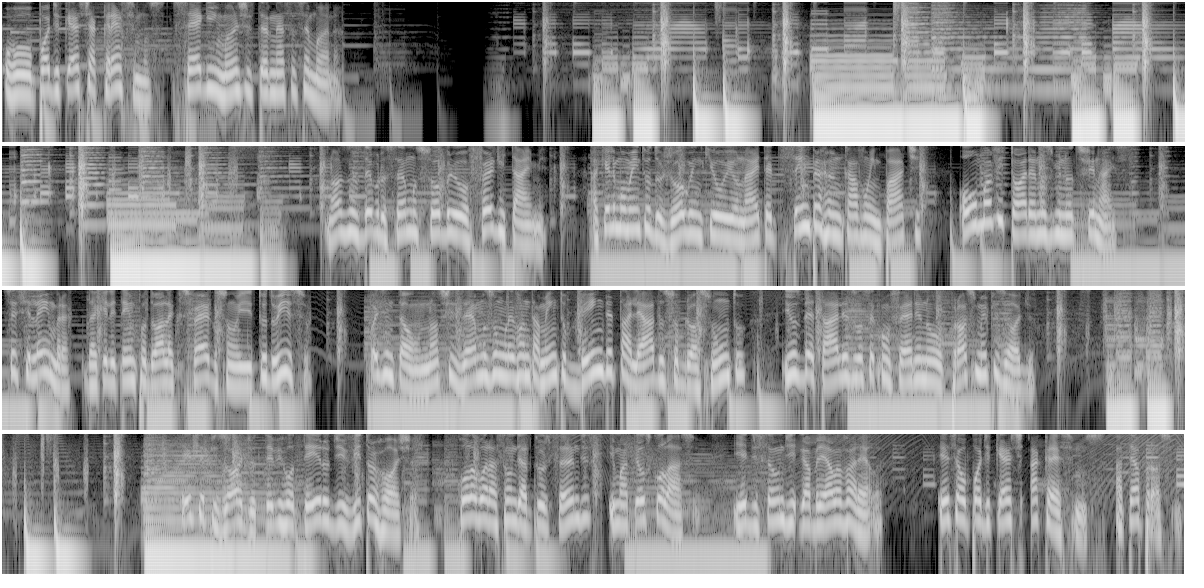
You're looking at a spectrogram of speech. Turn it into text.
O podcast Acréscimos segue em Manchester nessa semana. Nós nos debruçamos sobre o Fergie Time, aquele momento do jogo em que o United sempre arrancava um empate ou uma vitória nos minutos finais. Você se lembra daquele tempo do Alex Ferguson e tudo isso? Pois então, nós fizemos um levantamento bem detalhado sobre o assunto e os detalhes você confere no próximo episódio. Esse episódio teve roteiro de Vitor Rocha, colaboração de Arthur Sandes e Matheus Colasso e edição de Gabriela Varela. Esse é o podcast Acréscimos. Até a próxima.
